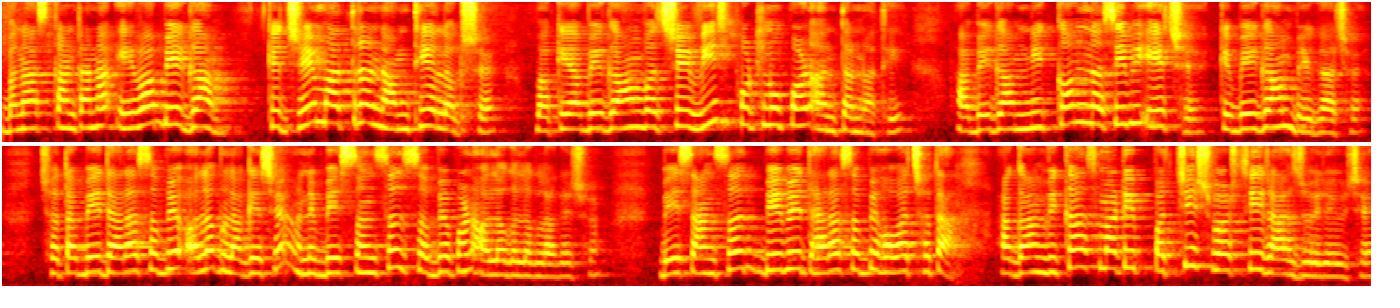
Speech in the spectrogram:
બનાસકાંઠાના એવા બે ગામ કે જે માત્ર નામથી અલગ છે. બાકી આ બે ગામ વચ્ચે વીસ ફૂટનું પણ અંતર નથી. આ બે ગામની કમનસીબી એ છે કે બે ગામ ભેગા છે. છતાં બે ધારાસભ્ય અલગ લાગે છે અને બે સંસદ સભ્ય પણ અલગ અલગ લાગે છે. બે સાંસદ, બે બે ધારાસભ્ય હોવા છતાં આ ગામ વિકાસ માટે પચીસ વર્ષથી રાહ જોઈ રહ્યું છે.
